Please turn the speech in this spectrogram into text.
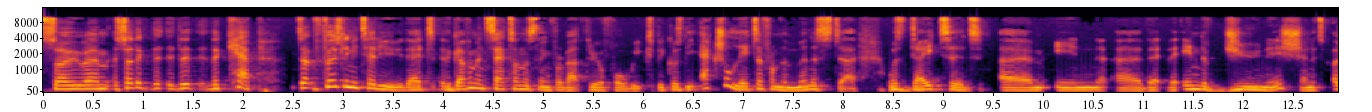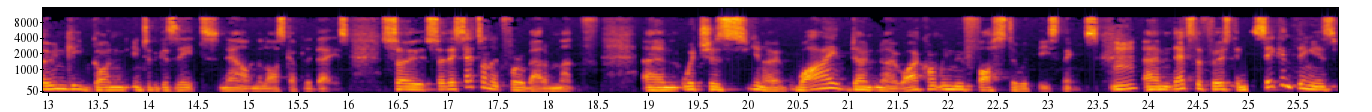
So, um, so the, the, the, cap. So, first, let me tell you that the government sat on this thing for about three or four weeks because the actual letter from the minister was dated um, in uh, the, the end of June-ish, and it's only gone into the Gazette now in the last couple of days. So, so they sat on it for about a month, um, which is, you know, why? Don't know. Why can't we move faster with these things? Mm-hmm. that's the first thing. Second thing is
